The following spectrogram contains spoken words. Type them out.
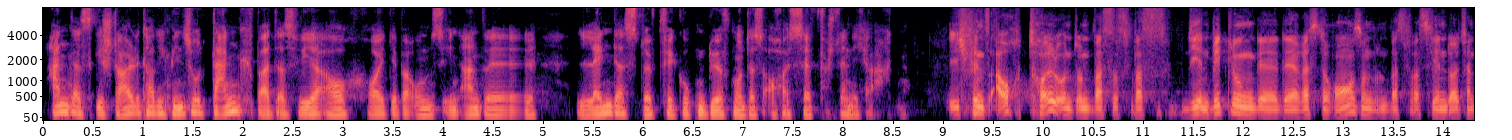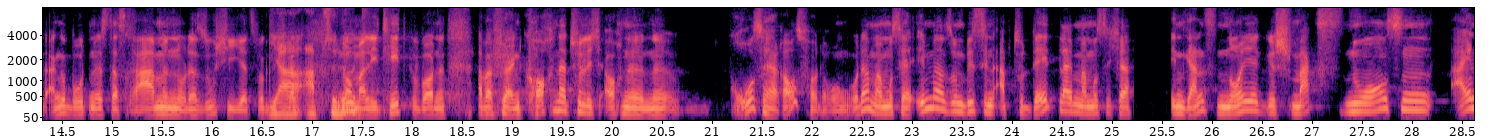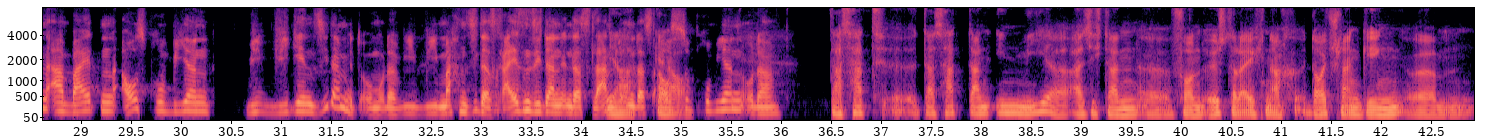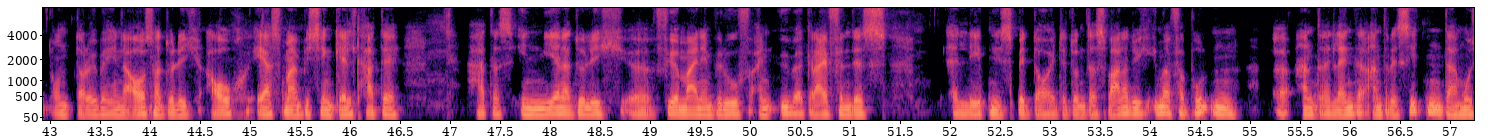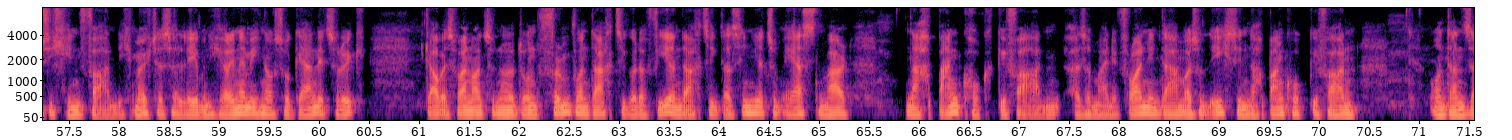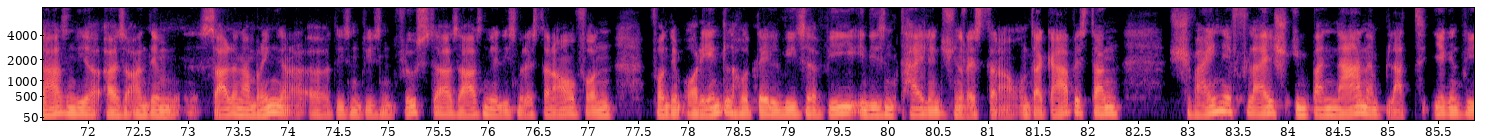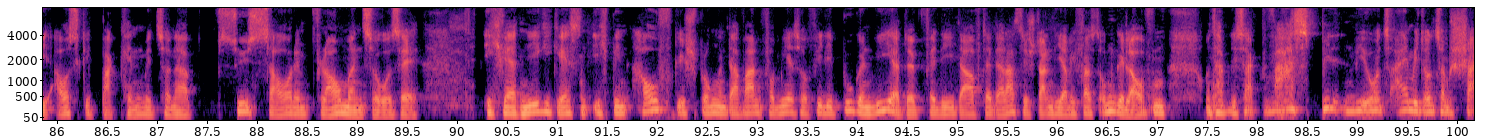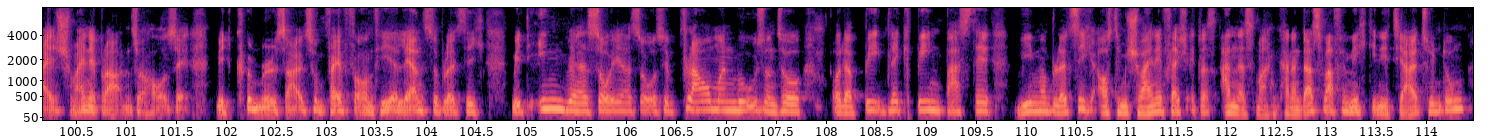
anders gestaltet hat. Ich bin so dankbar, dass wir auch heute bei uns in andere Länderstöpfe gucken dürfen und das auch als selbstverständlich erachten ich finde es auch toll und, und was ist, was die Entwicklung der, der Restaurants und, und was, was hier in Deutschland angeboten ist, dass Ramen oder Sushi jetzt wirklich ja, halt Normalität geworden ist. Aber für einen Koch natürlich auch eine, eine große Herausforderung, oder? Man muss ja immer so ein bisschen up to date bleiben. Man muss sich ja in ganz neue Geschmacksnuancen einarbeiten, ausprobieren. Wie, wie gehen Sie damit um oder wie, wie machen Sie das? Reisen Sie dann in das Land, ja, um das genau. auszuprobieren oder? Das hat, äh, das hat dann in mir, als ich dann äh, von Österreich nach Deutschland ging ähm, und darüber hinaus natürlich auch erstmal ein bisschen Geld hatte, hat das in mir natürlich äh, für meinen Beruf ein übergreifendes Erlebnis bedeutet. Und das war natürlich immer verbunden, andere Länder, andere Sitten, da muss ich hinfahren. Ich möchte es erleben. Ich erinnere mich noch so gerne zurück. Ich glaube, es war 1985 oder 84, da sind wir zum ersten Mal nach Bangkok gefahren. Also meine Freundin damals und ich sind nach Bangkok gefahren. Und dann saßen wir also an dem Salen am Ring, äh, diesen, diesen Fluss da, saßen wir in diesem Restaurant von, von dem Oriental Hotel vis-à-vis in diesem thailändischen Restaurant. Und da gab es dann Schweinefleisch im Bananenblatt irgendwie ausgebacken mit so einer süß-sauren Pflaumensoße. Ich werde nie gegessen. Ich bin aufgesprungen. Da waren vor mir so viele Bougainvillea-Töpfe, die da auf der Terrasse standen. Die habe ich fast umgelaufen und habe gesagt, was bilden wir uns ein mit unserem scheiß Schweinebraten zu Hause? Mit Kümmel, Salz und Pfeffer. Und hier lernst du plötzlich mit Ingwer, Sojasauce, Pflaumenmus und so oder Black Bean Paste, wie man plötzlich aus dem Schweinefleisch etwas anders machen kann. Und das war für mich die Initialzündung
